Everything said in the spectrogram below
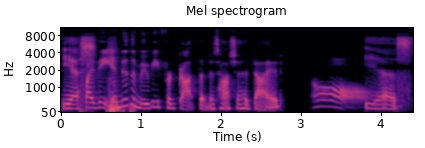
Yes. by the end of the movie, forgot that Natasha had died. Oh. Yes.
